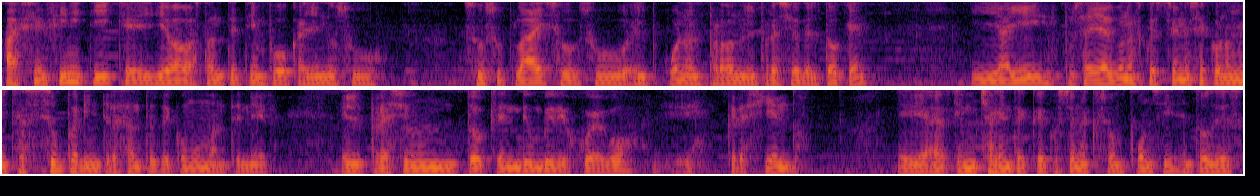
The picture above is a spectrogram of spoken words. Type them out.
Axie Infinity, que lleva bastante tiempo cayendo su, su supply, su, su el, bueno, el, perdón, el precio del token. Y ahí pues hay algunas cuestiones económicas súper interesantes de cómo mantener el precio de un token de un videojuego eh, creciendo. Eh, hay mucha gente que cuestiona que son Ponzi, entonces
